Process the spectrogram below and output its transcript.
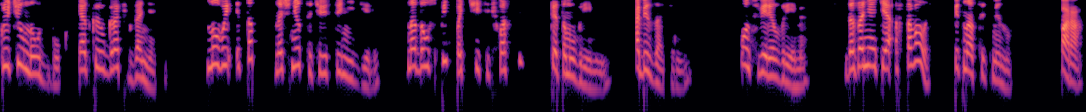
включил ноутбук и открыл график занятий. Новый этап начнется через три недели. Надо успеть подчистить хвосты к этому времени. Обязательно. Он сверил время. До занятия оставалось 15 минут. Пора.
